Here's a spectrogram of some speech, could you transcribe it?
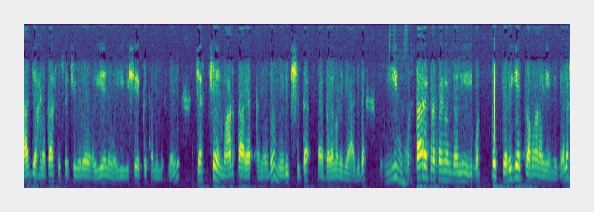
ರಾಜ್ಯ ಹಣಕಾಸು ಸಚಿವರು ಏನು ಈ ವಿಷಯಕ್ಕೆ ಸಂಬಂಧಿಸಿದಂಗೆ ಚರ್ಚೆ ಮಾಡ್ತಾರೆ ಅನ್ನೋದು ನಿರೀಕ್ಷಿತ ಬೆಳವಣಿಗೆ ಆಗಿದೆ. ಈ ಒಟ್ಟಾರೆ ಪ್ರಕರಣದಲ್ಲಿ ಒಟ್ಟು ತೆರಿಗೆ ಪ್ರಮಾಣ ಏನಿದೆ ಅಲ್ಲ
